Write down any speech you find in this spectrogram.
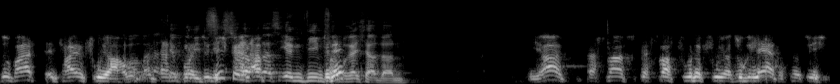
so war es in Teilen früher auch. Aber war Und das der ist Polizist oder war das irgendwie ein? Verbrecher dann? Ja, das war, das war wurde früher so gelehrt. Das ist natürlich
